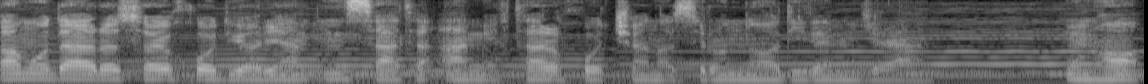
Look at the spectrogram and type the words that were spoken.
و مدرس های خودیاری هم این سطح عمیقتر خودشناسی رو نادیده می‌گیرن. اونها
